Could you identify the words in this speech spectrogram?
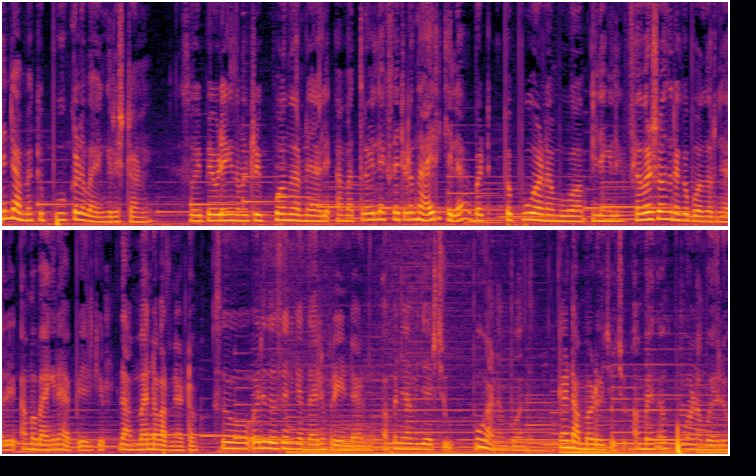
എന്റെ അമ്മയ്ക്ക് പൂക്കൾ ഭയങ്കര ഇഷ്ടമാണ് സോ ഇപ്പോൾ എവിടെയെങ്കിലും നമ്മൾ ട്രിപ്പ് പോകാന്ന് പറഞ്ഞാൽ അമ്മ അത്ര വലിയ എക്സൈറ്റഡ് ഒന്നും ആയിരിക്കില്ല. ബട്ട് ഇപ്പോൾ പൂ കാണാൻ പോവാം ഇല്ലെങ്കിൽ ഫ്ലവർ ഷോസിനൊക്കെ പോകാന്ന് പറഞ്ഞാൽ അമ്മ ഭയങ്കര ഹാപ്പി ആയിരിക്കും. ഇത് അമ്മ തന്നെ പറഞ്ഞ കേട്ടോ. സോ ഒരു ദിവസം എനിക്ക് എന്തായാലും ഫ്രീ ഉണ്ടായിരുന്നു. അപ്പം ഞാൻ വിചാരിച്ചു പൂ കാണാൻ പോവാന്ന്. ഞാൻ അമ്മയോട് ചോദിച്ചു അമ്മ പൂ കാണാൻ പോയാലോ?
